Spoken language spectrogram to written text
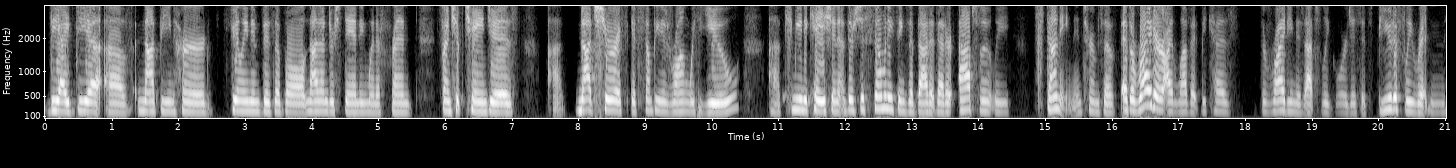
the idea of not being heard, feeling invisible, not understanding when a friend friendship changes, uh, not sure if, if something is wrong with you uh, communication. There's just so many things about it that are absolutely stunning in terms of, as a writer, I love it because the writing is absolutely gorgeous. It's beautifully written.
